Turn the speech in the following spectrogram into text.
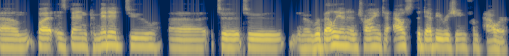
um, but has been committed to uh, to to you know rebellion and trying to oust the Deby regime from power.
